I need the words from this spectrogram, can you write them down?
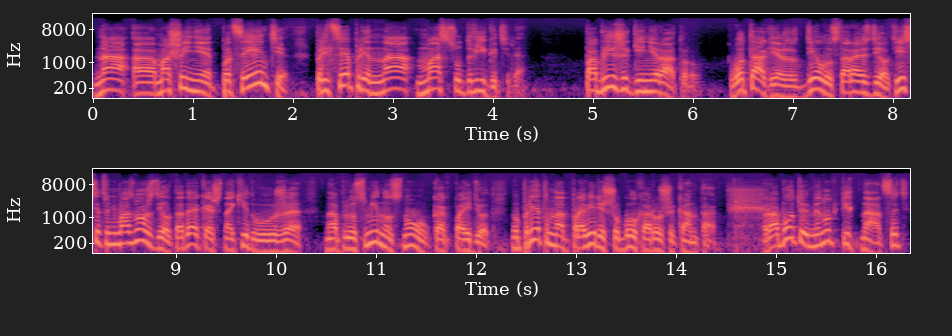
на э, машине пациенте, прицеплен на массу двигателя, поближе к генератору. Вот так я делаю, стараюсь делать. Если это невозможно сделать, тогда я, конечно, накидываю уже на плюс-минус, ну, как пойдет. Но при этом надо проверить, чтобы был хороший контакт. Работаю минут 15,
